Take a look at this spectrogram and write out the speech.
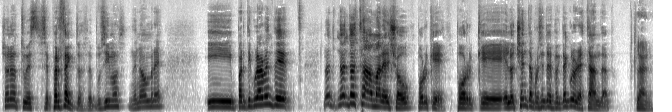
yo no estuve, se- perfecto, le pusimos de nombre. Y particularmente, no, no- no estaba mal el show. ¿Por qué? Porque el 80% del espectáculo era stand-up. Claro.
